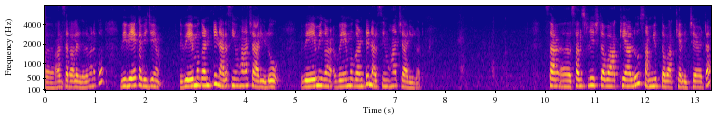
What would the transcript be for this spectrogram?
ఆన్సర్ రాలేదు కదా మనకు? వివేక విజయం. వేముగంటి నరసింహాచార్యులు. వేమిగ వేముగంటి నరసింహాచార్యులడు సంశ్లిష్ట వాక్యాలు సంయుక్త వాక్యాలు ఇచ్చాయట.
